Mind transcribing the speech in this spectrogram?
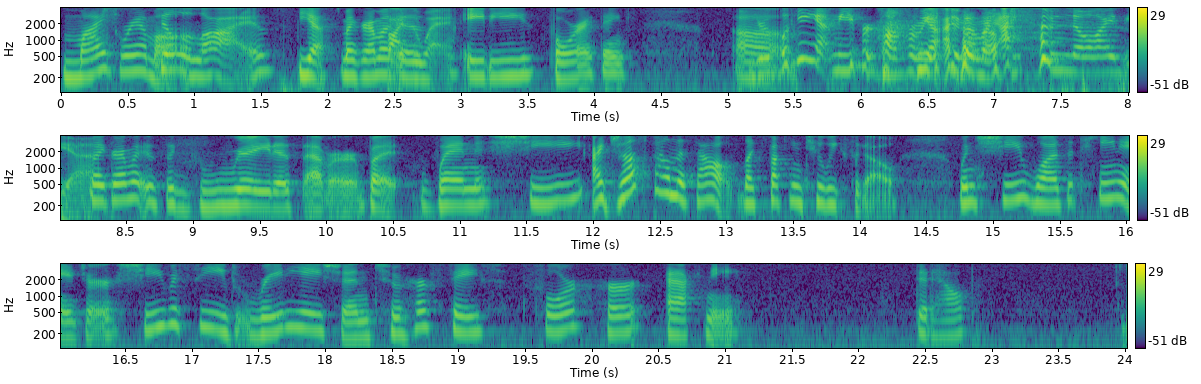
my grandma. still alive. Yes, my grandma By is way. 84, I think. You're Um, looking at me for confirmation. I don't I'm like. I have no idea. My grandma is the greatest ever. But when she, I just found this out like fucking two weeks ago. When she was a teenager, she received radiation to her face for her acne. Did it help?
